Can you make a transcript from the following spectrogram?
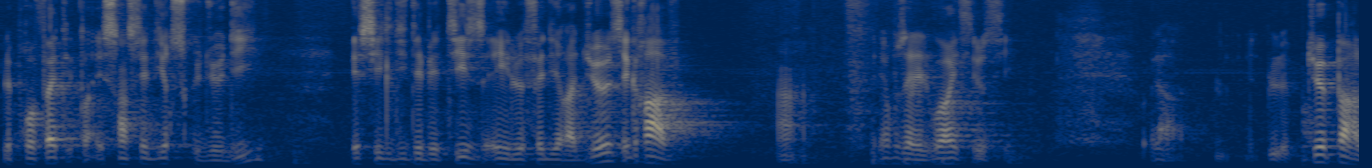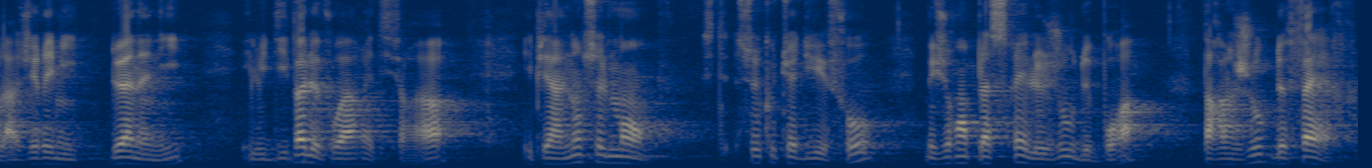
le prophète est, censé dire ce que Dieu dit, et s'il dit des bêtises et il le fait dire à Dieu, c'est grave. Hein? Vous allez le voir ici aussi. Voilà. Dieu parle à Jérémie de Hanani, il lui dit va le voir, etc. Et bien non seulement ce que tu as dit est faux, mais je remplacerai le joug de bois par un joug de fer.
